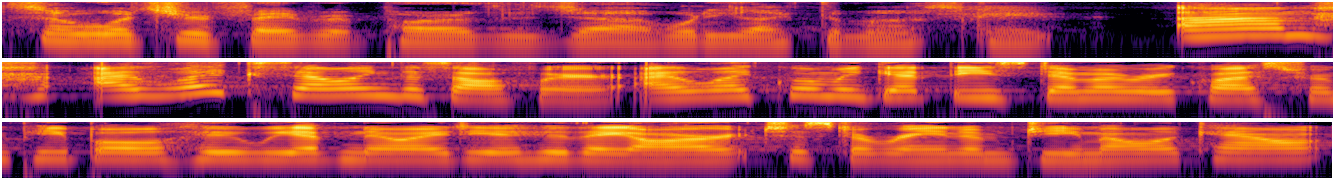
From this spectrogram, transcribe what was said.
So, what's your favorite part of the job? What do you like the most, Kate? Um, I like selling the software. I like when we get these demo requests from people who we have no idea who they are. It's just a random Gmail account,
